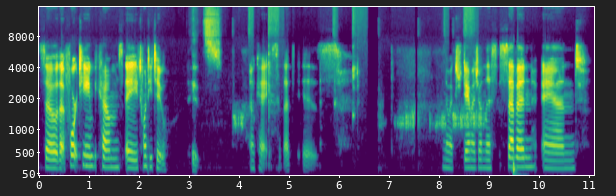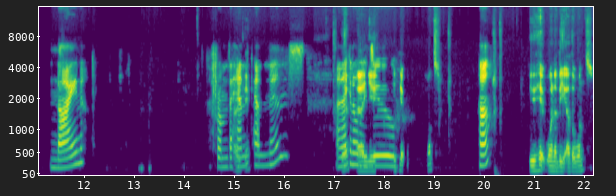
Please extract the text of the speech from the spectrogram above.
So that 14 becomes a 22. Hits. Okay, so that is no extra damage on this. Seven and nine from the hand cannons, and I Yeah, can uh, only You do hit once. huh? You hit one of the other ones.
